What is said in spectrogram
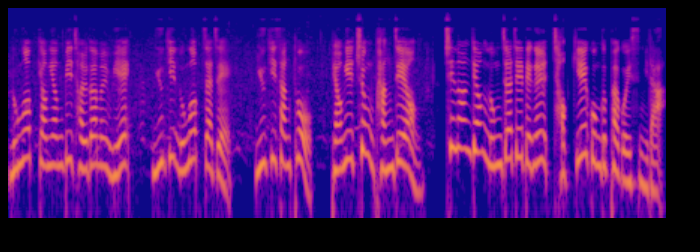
농업 경영비 절감을 위해 유기 농업자재, 유기상토, 병해충 방제형, 친환경 농자재 등을 적기에 공급하고 있습니다.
